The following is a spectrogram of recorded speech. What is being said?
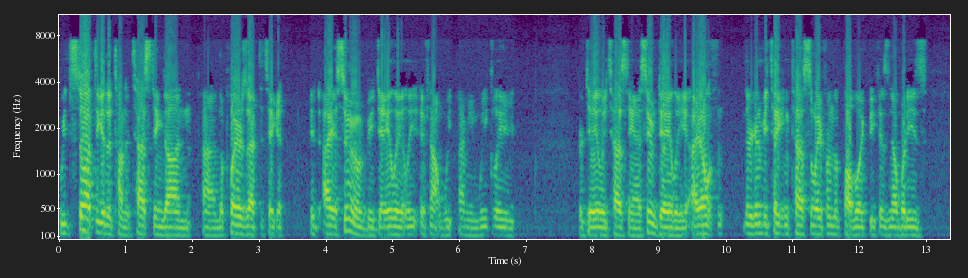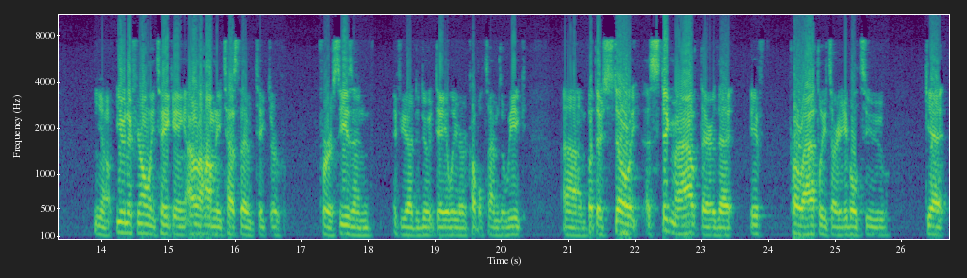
We'd still have to get a ton of testing done. Uh, the players have to take it, it. I assume it would be daily, at least, if not, we, I mean, weekly or daily testing. I assume daily. I don't. Th- they're going to be taking tests away from the public because nobody's, you know, even if you're only taking, I don't know how many tests they would take to for a season if you had to do it daily or a couple times a week. Um, but there's still a stigma out there that if pro athletes are able to get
